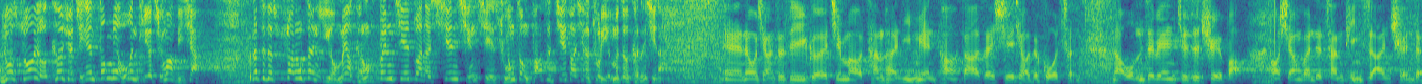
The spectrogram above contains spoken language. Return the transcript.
如果所有的科学检验都没有问题的情况底下，那这个双证有没有可能分阶段的先行解除？用这种方式阶段性的处理，有没有这个？可能性啊，嗯，那我想这是一个经贸谈判里面哈，大家在协调的过程。那我们这边就是确保哦相关的产品是安全的。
